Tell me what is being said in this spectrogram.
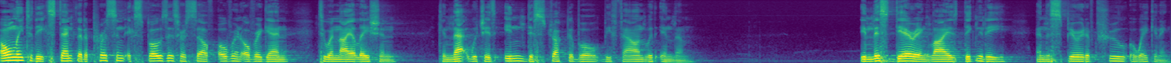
Only to the extent that a person exposes herself over and over again to annihilation can that which is indestructible be found within them. In this daring lies dignity and the spirit of true awakening.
